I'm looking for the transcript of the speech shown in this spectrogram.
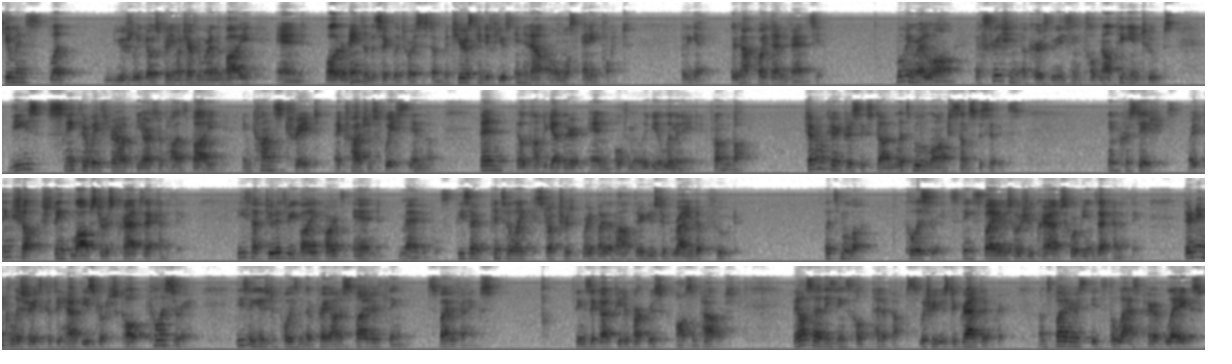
Humans, blood usually goes pretty much everywhere in the body, and while it remains in the circulatory system, materials can diffuse in and out at almost any point. But again, they're not quite that advanced yet. Moving right along, excretion occurs through these things called Malpighian tubes. These snake their way throughout the arthropod's body and concentrate nitrogenous waste in them. Then they'll come together and ultimately be eliminated from the body. General characteristics done, let's move along to some specifics. In crustaceans, right, think shellfish, think lobsters, crabs, that kind of thing. These have two to three body parts and mandibles. These are pincer-like structures right by the mouth. They're used to grind up food. Let's move on. Chelicerates. Think spiders, horseshoe crabs, scorpions, that kind of thing. They're named chelicerates because they have these structures called chelicerae. These are used to poison their prey. On a spider, think spider fangs. Things that got Peter Parker's awesome powers. They also have these things called pedipalps, which are used to grab their prey. On spiders, it's the last pair of legs.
